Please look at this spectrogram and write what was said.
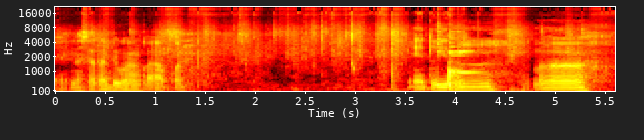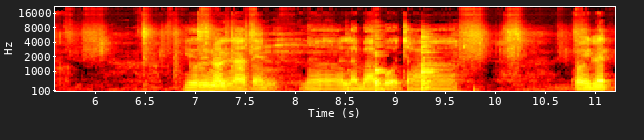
Ayan, nasaraduhan kahapon. Ito yung mga urinal natin na lababo at saka toilet.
